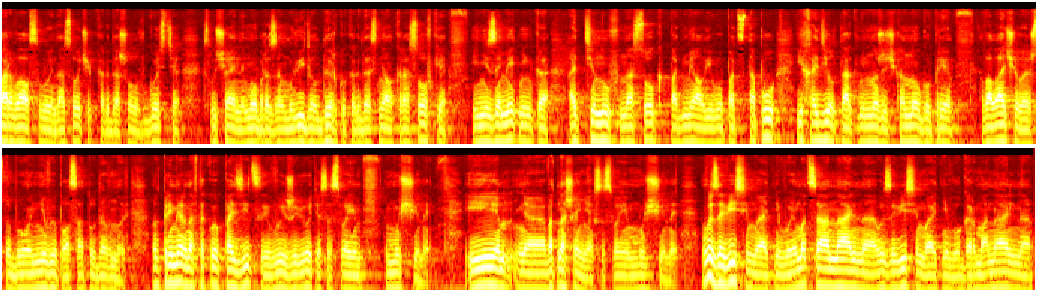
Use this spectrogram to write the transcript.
порвал свой носочек, когда шел в гости, случайным образом увидел дырку, когда снял кроссовки и незаметненько, оттянув носок, подмял его под стопу и ходил так, немножечко ногу приволачивая, чтобы он не выполз оттуда вновь. Вот примерно в такой позиции вы живете со своим мужчиной и э, в отношениях со своим мужчиной. Вы зависимы от него эмоционально, вы зависимы от него гормонально,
